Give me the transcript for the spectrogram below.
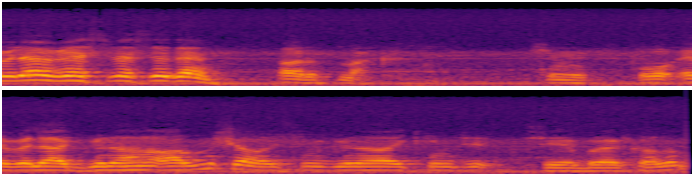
Evvela vesveseden arıtmak. Şimdi o evvela günahı almış ama şimdi günahı ikinci şeye bırakalım,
